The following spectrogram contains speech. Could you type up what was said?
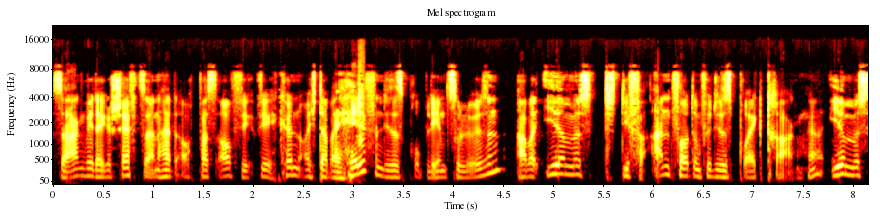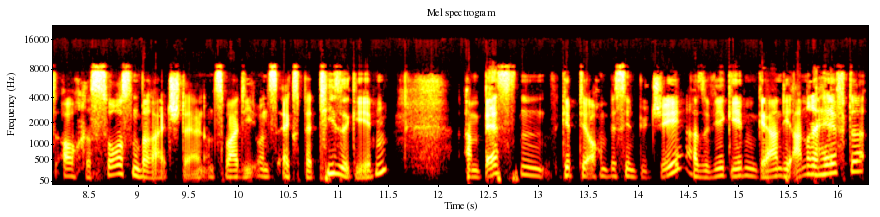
sagen wir der Geschäftseinheit auch, pass auf, wir, wir können euch dabei helfen, dieses Problem zu lösen, aber ihr müsst die Verantwortung für dieses Projekt tragen. Ja. Ihr müsst auch Ressourcen bereitstellen, und zwar die uns Expertise geben am besten gibt ihr auch ein bisschen Budget. Also wir geben gern die andere Hälfte.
